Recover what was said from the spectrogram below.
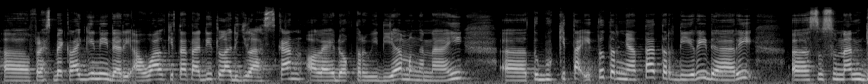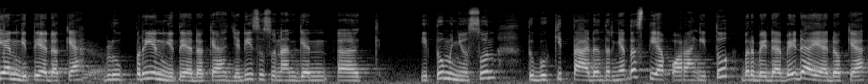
uh, flashback lagi nih dari awal kita tadi telah dijelaskan oleh Dokter Widya mengenai uh, tubuh kita itu ternyata terdiri dari uh, susunan gen gitu ya, Dok ya. Yeah. Blueprint gitu ya, Dok ya. Jadi susunan gen uh, itu menyusun tubuh kita. Dan ternyata setiap orang itu berbeda-beda ya dok ya.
